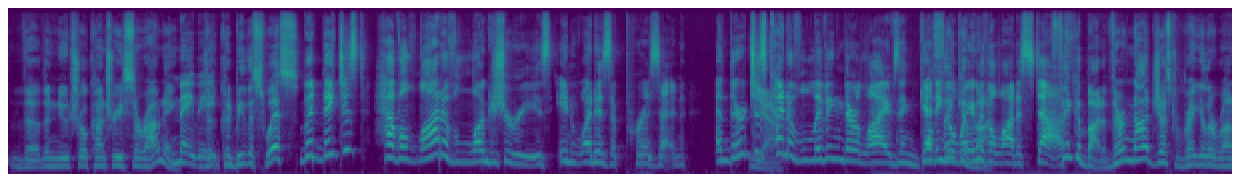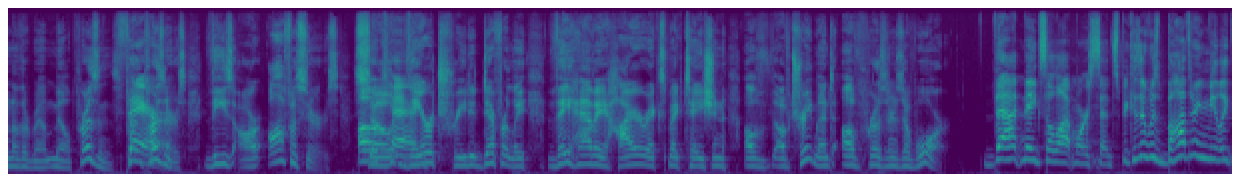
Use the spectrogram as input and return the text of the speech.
the the neutral countries surrounding. Maybe. It could be the Swiss. But they just have a lot of luxuries in what is a prison. And they're just Yeah. kind of living their lives and getting think away with about a lot of stuff. Think about it. They're not just regular run of the mill prisons. pr- prisoners. These are officers. So Okay. they are treated differently. They have a higher expectation of, of treatment of prisoners of war. that makes a lot more sense because it was bothering me. Like,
